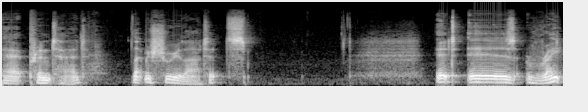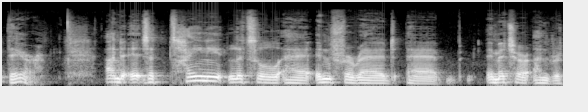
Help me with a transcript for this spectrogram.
uh, print head. Let me show you that. It's it is right there. And it's a tiny little uh, infrared uh, emitter and re-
